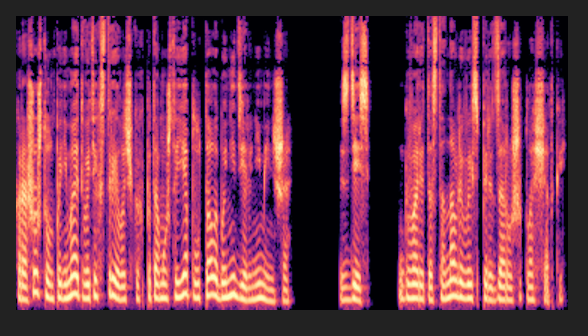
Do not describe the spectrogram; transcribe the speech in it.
Хорошо, что он понимает в этих стрелочках, потому что я плутала бы неделю, не меньше. «Здесь», — говорит, останавливаясь перед заросшей площадкой.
